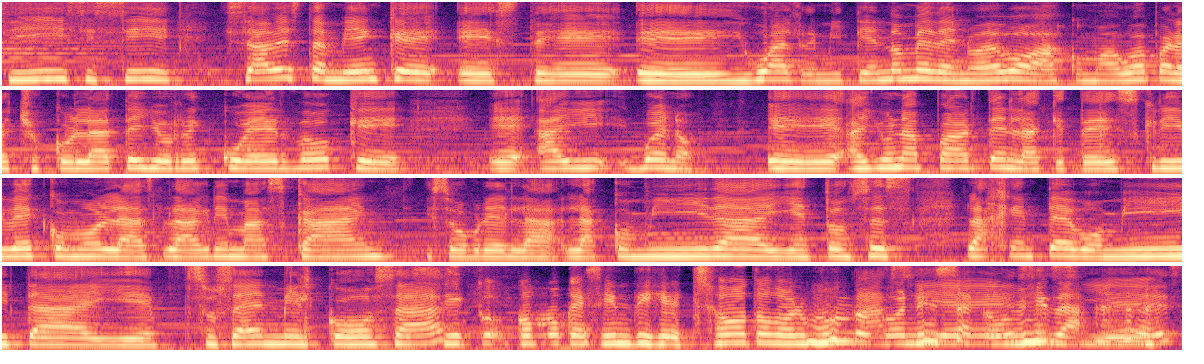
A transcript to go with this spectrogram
Sí, sí, sí. Sabes también que, este, eh, igual, remitiéndome de nuevo a como agua para chocolate, yo recuerdo que eh, hay, bueno, eh, hay una parte en la que te describe cómo las lágrimas caen sobre la, comida y entonces la gente vomita y eh, suceden mil cosas. como que se indigestó todo el mundo con esa comida. Así es.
